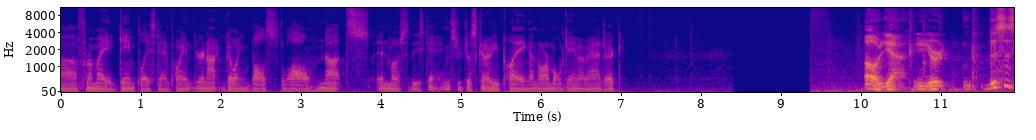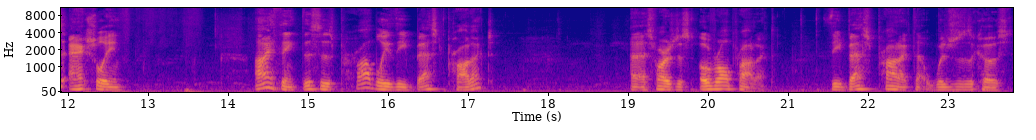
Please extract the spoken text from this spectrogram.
uh, from a gameplay standpoint. They're not going balls to the wall nuts in most of these games. You're just going to be playing a normal game of Magic. Oh yeah, you're. This is actually. I think this is probably the best product. uh, As far as just overall product, the best product that Wizards of the Coast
